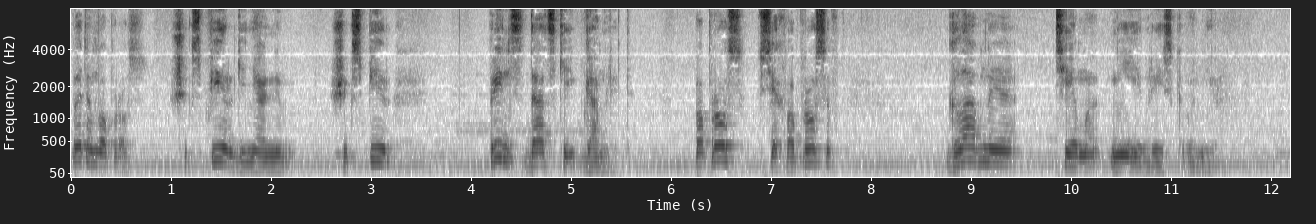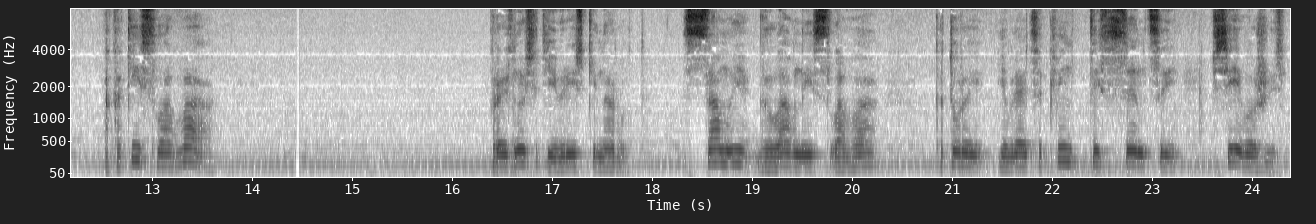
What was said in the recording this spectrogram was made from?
в этом вопрос. Шекспир, гениальный Шекспир, принц датский Гамлет. Вопрос всех вопросов, главная тема нееврейского мира. А какие слова произносит еврейский народ. Самые главные слова, которые являются квинтэссенцией всей его жизни.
